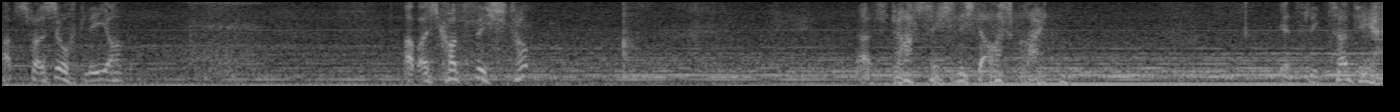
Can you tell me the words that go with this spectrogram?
Hab's versucht, Leon. Aber ich konnte es nicht stoppen. Das darf sich nicht ausbreiten. Jetzt liegt's an dir.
